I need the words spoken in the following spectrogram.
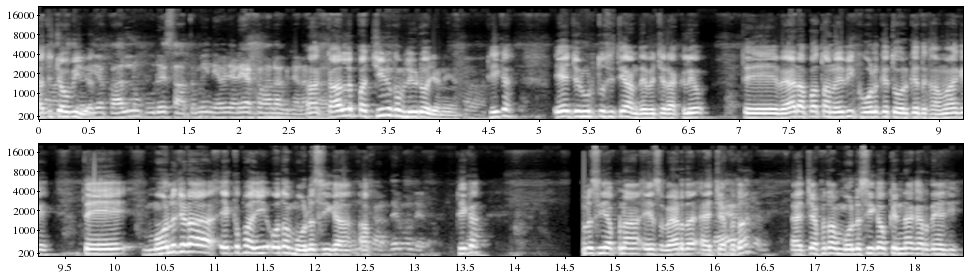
ਅੱਜ 24 ਆ। ਕੱਲ ਨੂੰ ਪੂਰੇ 7 ਮਹੀਨੇ ਹੋ ਜਾਣੇ ਅੱਠਵਾਂ ਲੱਗ ਜਾਣਾ ਹਾਂ ਕੱਲ 25 ਨੂੰ ਕੰਪਲੀਟ ਹੋ ਜਾਣੇ ਆ। ਠੀਕ ਆ? ਇਹ ਜਰੂਰ ਤੁਸੀਂ ਧਿਆਨ ਦੇ ਵਿੱਚ ਰੱਖ ਲਿਓ। ਤੇ ਵੈੜ ਆਪਾਂ ਤੁਹਾਨੂੰ ਇਹ ਵੀ ਖੋਲ ਕੇ ਤੋੜ ਕੇ ਦਿਖਾਵਾਂਗੇ। ਤੇ ਮੁੱਲ ਜਿਹੜਾ ਇੱਕ ਭਾਜੀ ਉਹਦਾ ਮੁੱਲ ਸੀਗਾ ਠੀਕ ਆ? ਮੁੱਲ ਸੀ ਆਪਣਾ ਇਸ ਵੈੜ ਦਾ ਐਚਐਫ ਦਾ। ਐਚਐਫ ਦਾ। ਮੁੱਲ ਸੀਗਾ ਉਹ ਕਿੰਨਾ ਕਰਦੇ ਆ ਜੀ?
